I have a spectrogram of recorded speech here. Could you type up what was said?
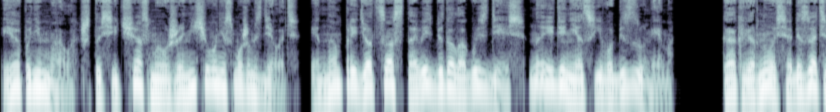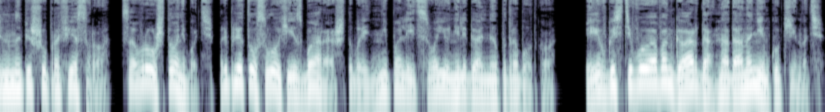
Я понимал, что сейчас мы уже ничего не сможем сделать, и нам придется оставить бедолагу здесь, наедине с его безумием. Как вернусь, обязательно напишу профессору. Совру что-нибудь, приплету слухи из бара, чтобы не палить свою нелегальную подработку. И в гостевую авангарда надо анонимку кинуть.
